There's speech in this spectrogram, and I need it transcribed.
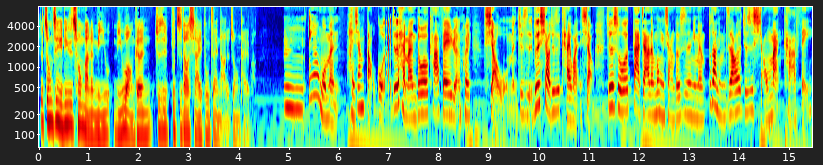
这中间一定是充满了迷迷惘跟就是不知道下一步在哪的状态吧？因为我们很像倒过来，就是还蛮多咖啡人会笑我们，就是不是笑就是开玩笑，就是说大家的梦想都是你们不知道你们知道就是小满咖啡，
